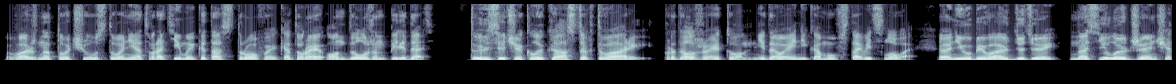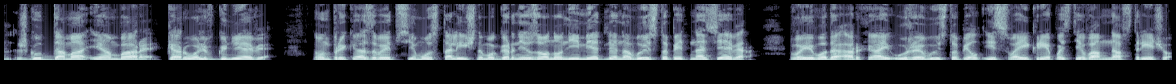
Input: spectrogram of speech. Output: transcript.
Важно то чувство неотвратимой катастрофы, которое он должен передать. «Тысячи клыкастых тварей!» – продолжает он, не давая никому вставить слово. «Они убивают детей, насилуют женщин, жгут дома и амбары. Король в гневе. Он приказывает всему столичному гарнизону немедленно выступить на север. Воевода Архай уже выступил из своей крепости вам навстречу.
